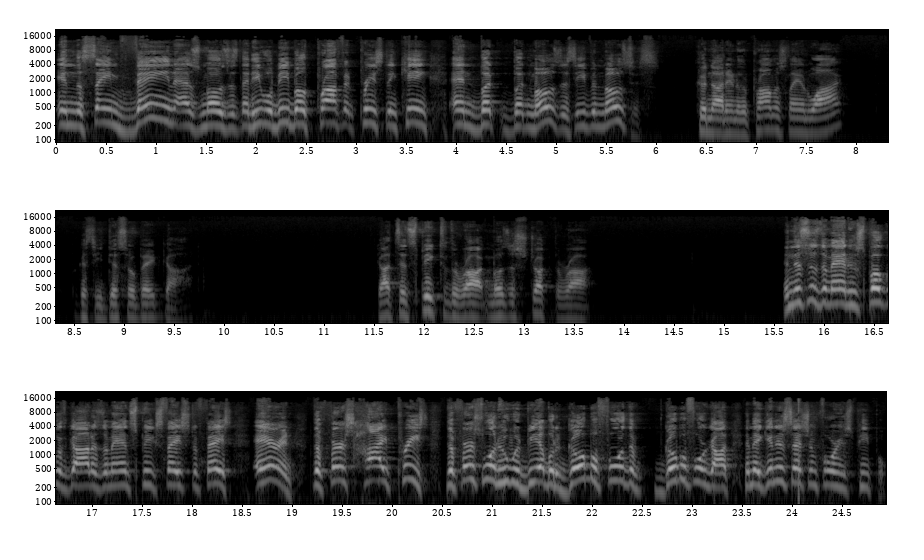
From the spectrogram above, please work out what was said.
in the same vein as Moses, that he will be both prophet, priest, and king. And but but Moses, even Moses, could not enter the promised land. Why? Because he disobeyed God. God said, Speak to the rock. Moses struck the rock. And this is the man who spoke with God as a man speaks face to face. Aaron, the first high priest, the first one who would be able to go before, the, go before God and make intercession for his people.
